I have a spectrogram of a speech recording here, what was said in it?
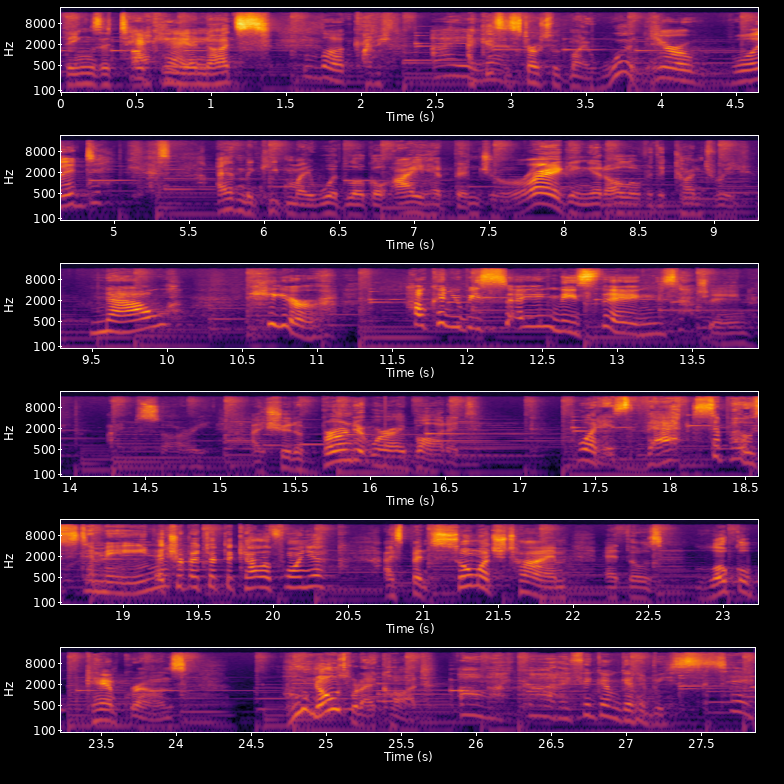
things attacking your nuts. look, I. I guess it starts with my wood. Your wood? Yes, I haven't been keeping my wood local. I have been dragging it all over the country. Now? Here. How can you be saying these things? Jane, I'm sorry. I should have burned it where I bought it. What is that supposed to mean? That trip I took to California, I spent so much time at those local campgrounds. Who knows what I caught? Oh my God, I think I'm gonna be sick.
